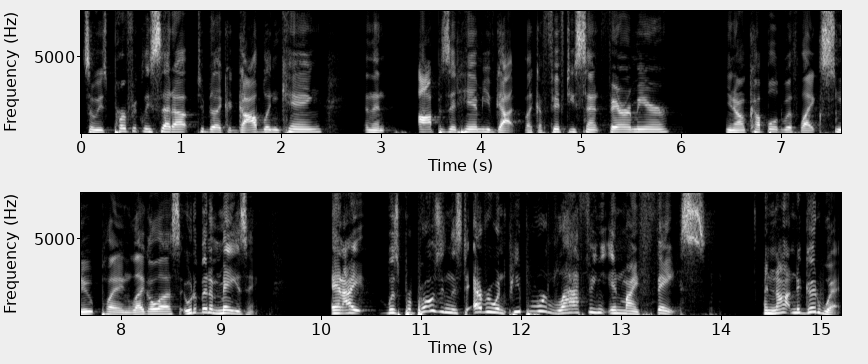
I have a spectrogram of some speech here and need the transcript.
so he's perfectly set up to be like a goblin king. And then opposite him, you've got like a 50 Cent Faramir, you know, coupled with like Snoop playing Legolas. It would have been amazing. And I was proposing this to everyone. People were laughing in my face, and not in a good way.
